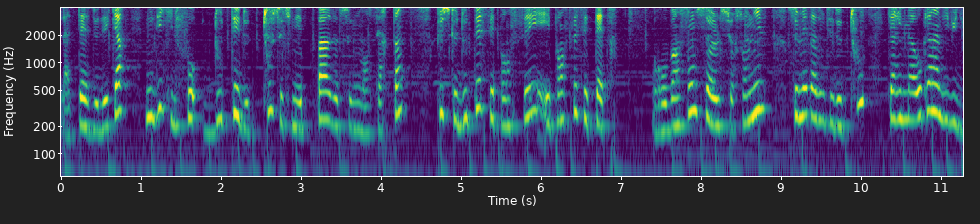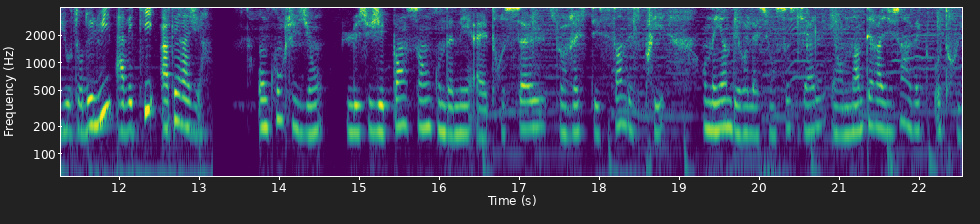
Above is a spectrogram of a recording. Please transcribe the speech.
La thèse de Descartes nous dit qu'il faut douter de tout ce qui n'est pas absolument certain, puisque douter c'est penser et penser c'est être. Robinson, seul sur son île, se met à douter de tout car il n'a aucun individu autour de lui avec qui interagir. En conclusion, le sujet pensant condamné à être seul peut rester sain d'esprit en ayant des relations sociales et en interagissant avec autrui.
